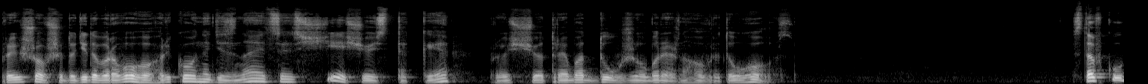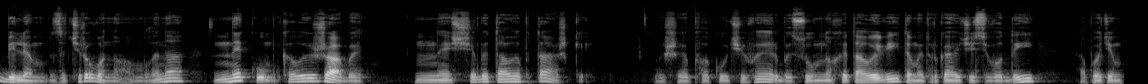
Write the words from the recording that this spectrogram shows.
прийшовши до діда Борового, Горько не дізнається ще щось таке, про що треба дуже обережно говорити вголос. В ставку біля зачарованого млина не кумкали жаби, не щебетали пташки. Лише плакучі верби сумно хитали вітами, торкаючись води, а потім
